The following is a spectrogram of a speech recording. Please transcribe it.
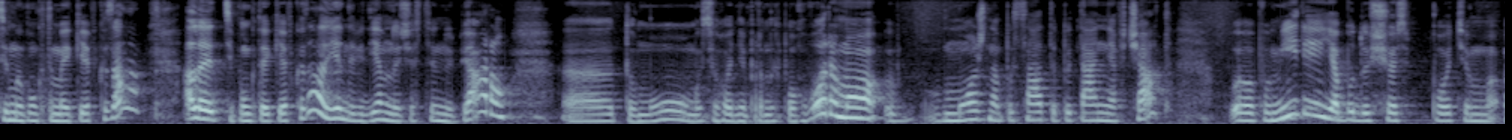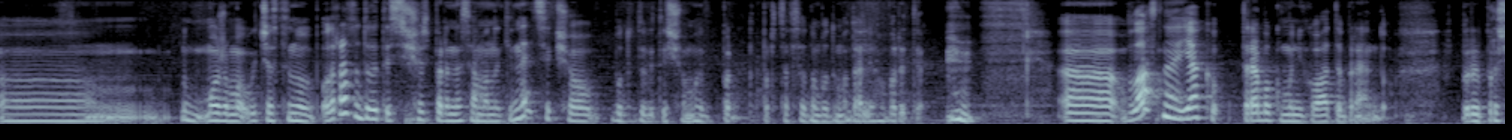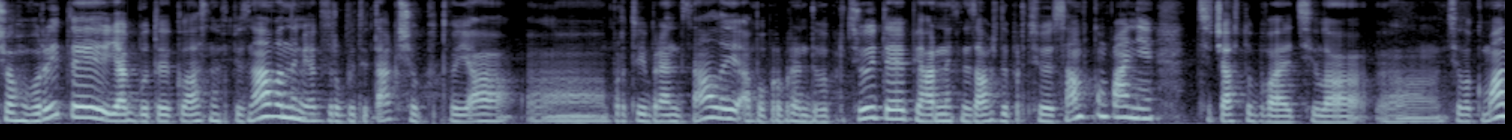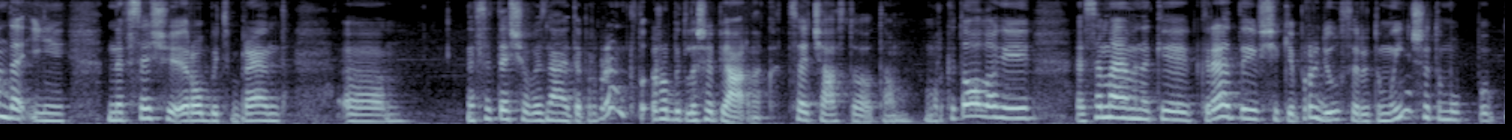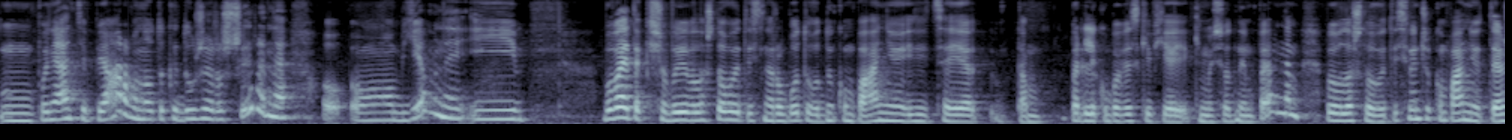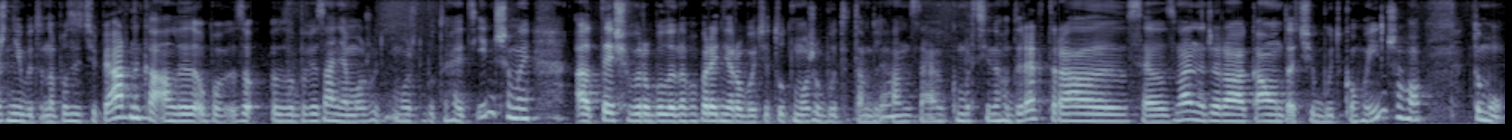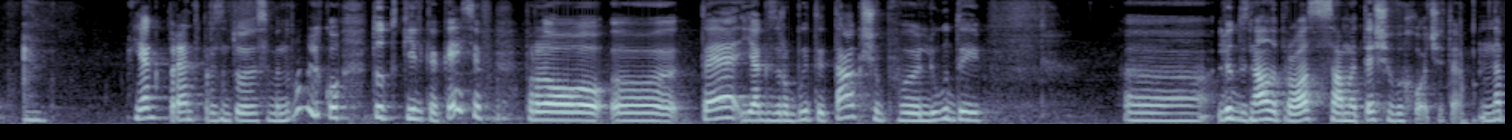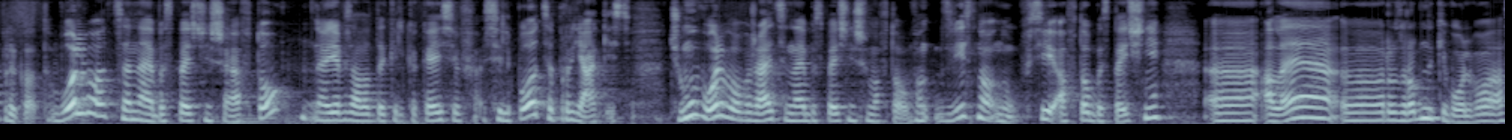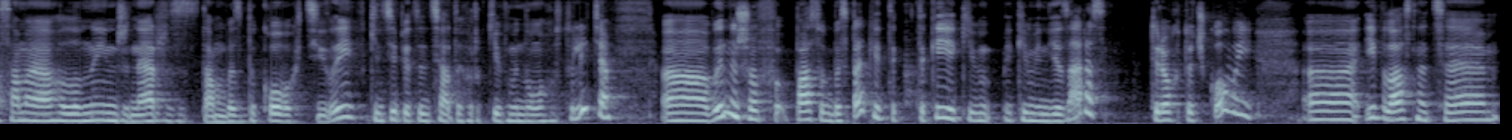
цими пунктами, які я вказала, але ці пункти, які я вказала, є невід'ємною частиною піару. Е, Тому ми сьогодні про них поговоримо. Можна писати питання в чат. Е, По мірі я буду щось потім. е, Ну, можемо частину одразу дивитися, щось перенесемо на кінець, якщо буду дивитися, що ми про це все одно будемо далі говорити. Е, Власне, як треба комунікувати бренду? Про що говорити, як бути класним впізнаваним, як зробити так, щоб твоя е, про твій бренд знали або про бренд, де ви працюєте. Піарник не завжди працює сам в компанії. Це часто буває ціла, е, ціла команда, і не все, що робить бренд. Не все те, що ви знаєте про бренд, робить лише піарник. Це часто там маркетологи, СММники, креативщики, продюсери, тому інше. Тому поняття піар, воно таке дуже розширене, об'ємне. І буває так, що ви влаштовуєтесь на роботу в одну компанію, і це є там перелік обов'язків є якимось одним певним. Ви влаштовуєтесь в іншу компанію, теж нібито на позицію піарника, але обов- зобов'язання можуть, можуть бути геть іншими. А те, що ви робили на попередній роботі, тут може бути там для не знаю комерційного директора, селс-менеджера, аккаунта чи будь-кого іншого. Тому. Як бренд презентує себе на публіку? Тут кілька кейсів про е, те, як зробити так, щоб люди, люди знали про вас саме те, що ви хочете. Наприклад, Volvo це найбезпечніше авто. Е, Я взяла декілька кейсів. Сільпо це про якість. Чому Volvo вважається найбезпечнішим авто? Звісно, ну всі авто безпечні, е, але е, розробники Volvo, а саме головний інженер з там безпекових цілей в кінці 50-х років минулого століття е, винайшов пасок безпеки, такий, яким, яким він є зараз, трьохточковий. Е, І, власне, це.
